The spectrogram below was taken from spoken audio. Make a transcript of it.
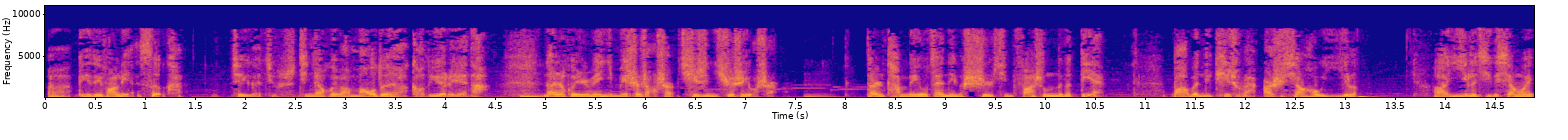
啊，给对方脸色看，这个就是经常会把矛盾啊搞得越来越大。嗯。男人会认为你没事找事儿，其实你确实有事儿，嗯。但是他没有在那个事情发生的那个点把问题提出来，而是向后移了，啊，移了几个相位，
